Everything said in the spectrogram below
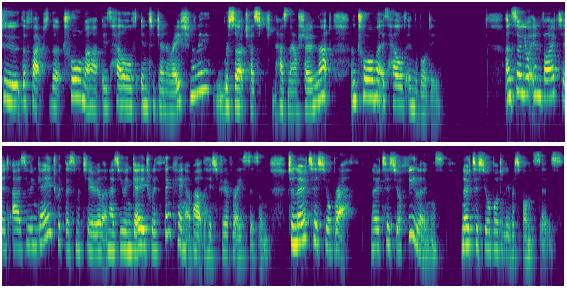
to the fact that trauma is held intergenerationally. Research has, has now shown that, and trauma is held in the body. And so you're invited as you engage with this material and as you engage with thinking about the history of racism to notice your breath, notice your feelings, notice your bodily responses.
